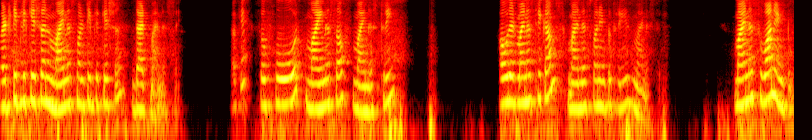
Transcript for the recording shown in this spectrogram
multiplication minus multiplication that minus sign okay. So 4 minus of minus 3 how that minus 3 comes? Minus 1 into 3 is minus 3 minus 1 into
